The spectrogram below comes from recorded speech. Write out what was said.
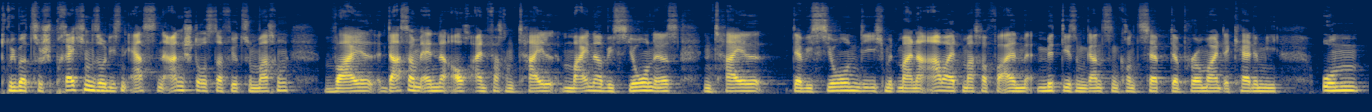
drüber zu sprechen, so diesen ersten Anstoß dafür zu machen, weil das am Ende auch einfach ein Teil meiner Vision ist, ein Teil der Vision, die ich mit meiner Arbeit mache, vor allem mit diesem ganzen Konzept der ProMind Academy, um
